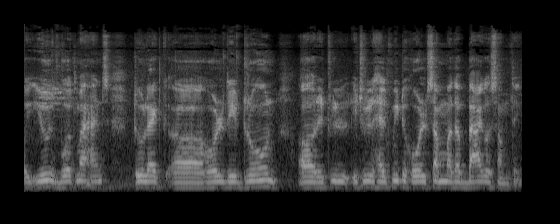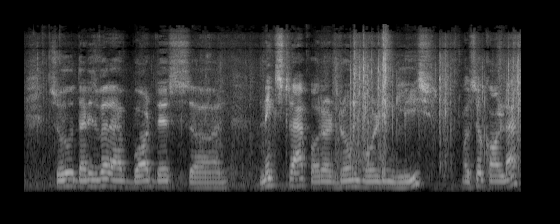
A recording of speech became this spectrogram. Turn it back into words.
use both my hands to like uh, hold the drone or it will it will help me to hold some other bag or something. So that is where I have bought this uh, neck strap or a drone holding leash also called as.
